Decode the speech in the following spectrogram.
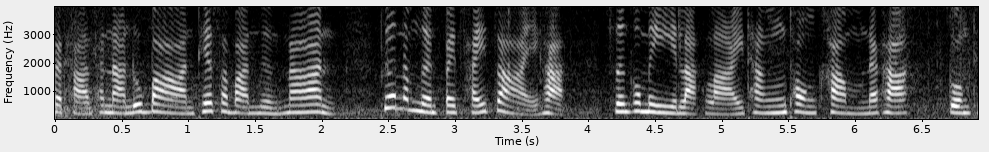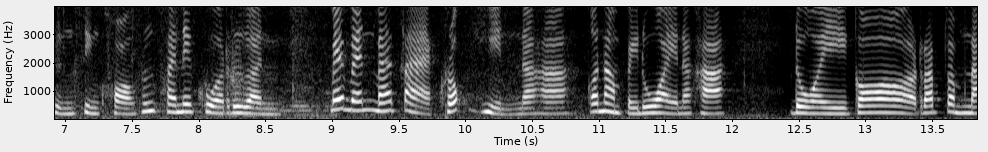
สถานธนานุบาล เทศบาลเมืองน่าน เพื่อนำเงินไปใช้จ่ายค่ะ ซึ่งก็มีหลากหลายทั้งทองคำนะคะ รวมถึงสิ่งของเครื่องใช้ในครัวเรือน ไม่เว้นแม้แต่ครกหินนะคะ ก็นำไปด้วยนะคะ โดยก็รับจำน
